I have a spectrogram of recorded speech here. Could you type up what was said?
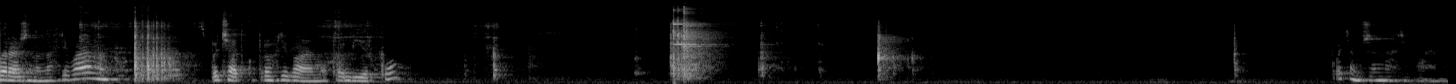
Обережно нагріваємо. Спочатку прогріваємо пробірку. Потім вже нагріваємо.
